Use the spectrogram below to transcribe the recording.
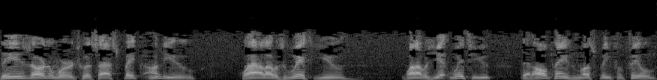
These are the words which I spake unto you while I was with you, while I was yet with you, that all things must be fulfilled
